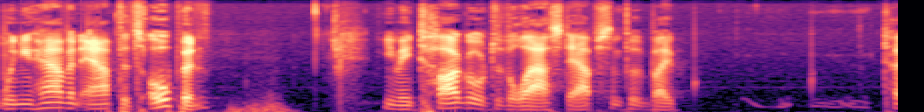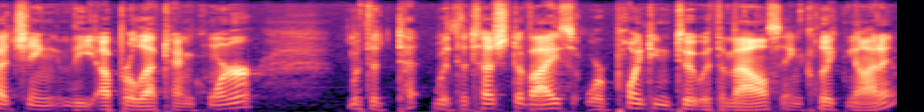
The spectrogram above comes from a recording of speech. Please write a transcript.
When you have an app that's open, you may toggle to the last app simply by touching the upper left hand corner with the, with the touch device or pointing to it with the mouse and clicking on it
